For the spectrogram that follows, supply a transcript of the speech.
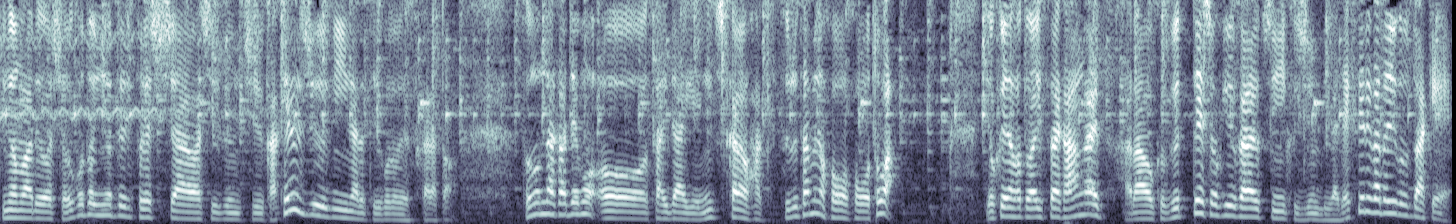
日の丸を背負うことによってプレッシャーはシーズン中かける12になるということですからと。その中でも最大限に力を発揮するための方法とは、余計なことは一切考えず、腹をくぐって初級から打ちに行く準備ができているかということだけ。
